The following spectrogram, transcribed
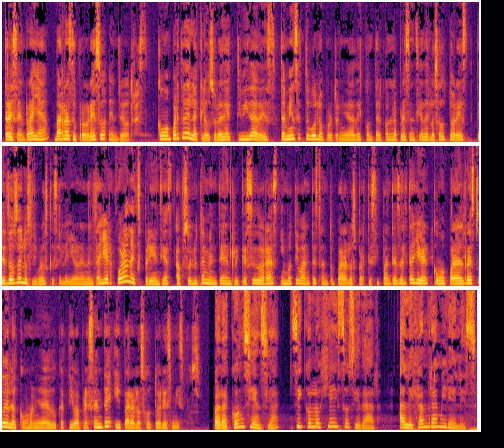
Tres en Raya, Barras de Progreso, entre otras. Como parte de la clausura de actividades, también se tuvo la oportunidad de contar con la presencia de los autores de dos de los libros que se leyeron en el taller. Fueron experiencias absolutamente enriquecedoras y motivantes tanto para los participantes del taller como para el resto de la comunidad educativa presente y para los autores mismos. Para Conciencia, Psicología y Sociedad, Alejandra Mireles.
